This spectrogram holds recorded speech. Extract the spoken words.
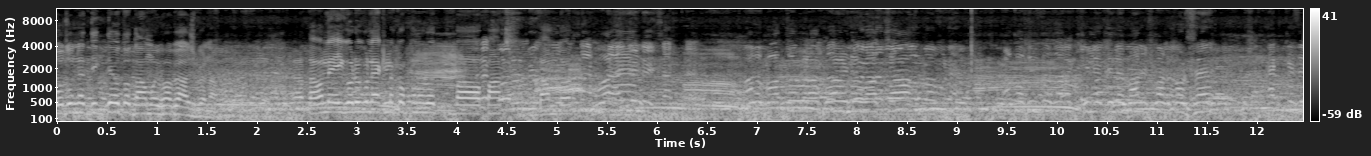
ওজনের দিক দিয়েও তো দাম ওইভাবে আসবে না। তাহলে এই গরুগুলো এক লক্ষ পনেরো বা পাঁচ দাম দর? মানে মানুষ করছে। এক কেজি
